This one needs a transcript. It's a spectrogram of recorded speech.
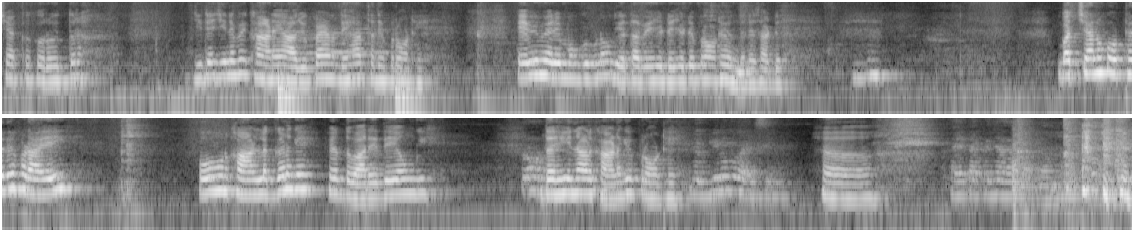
ਚੈੱਕ ਕਰੋ ਇੱਧਰ। ਜਿਹਦੇ ਜਿਹਨੇ ਵੀ ਖਾਣੇ ਆਜੋ ਭੈਣ ਦੇ ਹੱਥ ਦੇ ਪਰੌਂਠੇ। ਇਹ ਵੀ ਮੇਰੇ ਵਾਂਗੂ ਬਣਾਉਂਦੀ ਆ ਤਵੇ ਜਿੱਡੇ ਜਿੱਡੇ ਪਰੌਂਠੇ ਹੁੰਦੇ ਨੇ ਸਾਡੇ। ਬੱਚਿਆਂ ਨੂੰ ਕੋਠੇ ਤੇ ਫੜਾਏ ਹੀ ਉਹ ਹੁਣ ਖਾਣ ਲੱਗਣਗੇ ਫਿਰ ਦੁਬਾਰੇ ਦੇ ਆਉਂਗੀ। ਦਹੀਂ ਨਾਲ ਖਾਣਗੇ ਪਰੌਂਠੇ। ਗੱਗੀ ਨੂੰ ਖਵਾਈ ਸੀ। ਹਾਂ। ਹਜੇ ਤੱਕ ਜ਼ਿਆਦਾ ਕਰਦਾ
